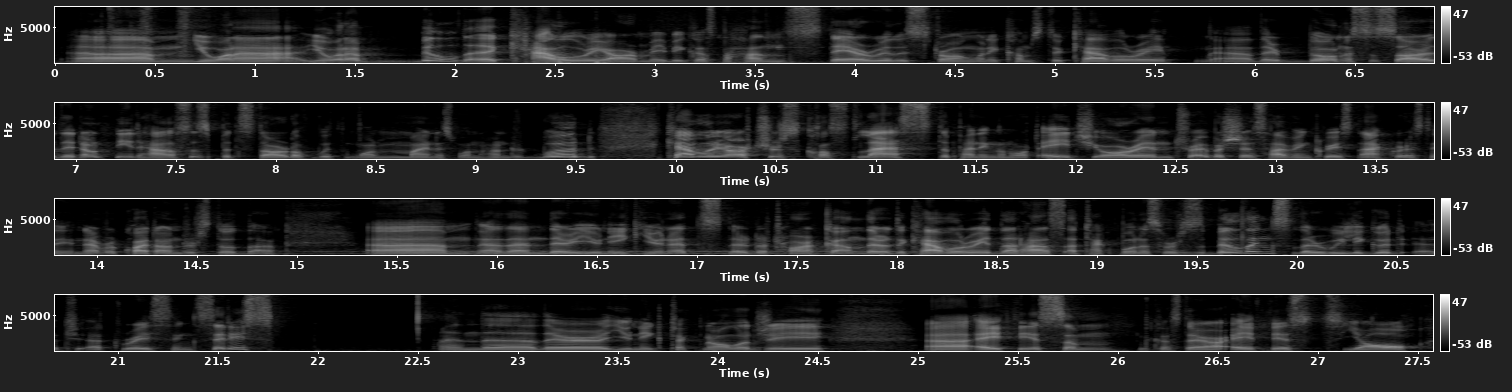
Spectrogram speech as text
Um, you wanna you wanna build a cavalry army because the Huns they are really strong when it comes to cavalry. Uh, their bonuses are they don't need houses but start off with one minus 100 wood. Cavalry archers cost less depending on what age you are in. Trebuchets have increased accuracy. Never quite understood that. Um, and then they're unique units. They're the Tarkan. They're the cavalry that has attack bonus versus buildings. So they're really good at, at racing cities and uh, their unique technology, uh, atheism, because they are atheists, y'all.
